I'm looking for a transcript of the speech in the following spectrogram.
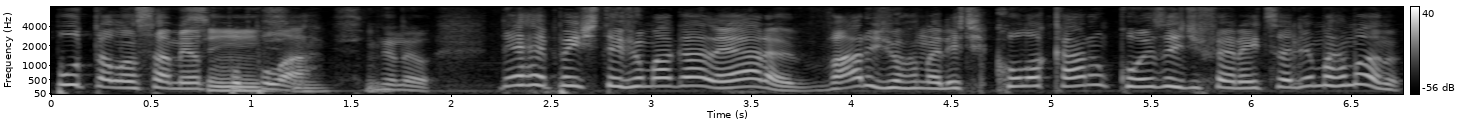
puta lançamento sim, popular, sim, sim. entendeu? De repente teve uma galera, vários jornalistas que colocaram coisas diferentes ali, mas, mano,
